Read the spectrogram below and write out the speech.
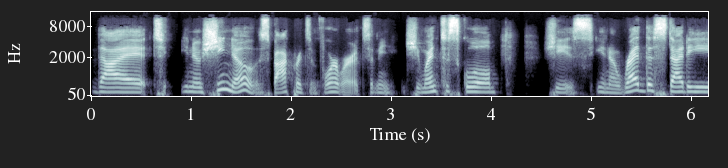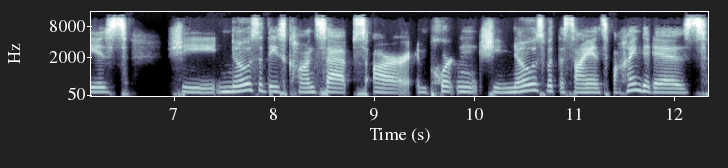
that, you know, she knows backwards and forwards. I mean, she went to school, she's, you know, read the studies, she knows that these concepts are important, she knows what the science behind it is.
